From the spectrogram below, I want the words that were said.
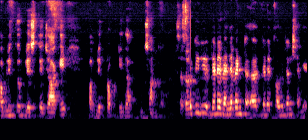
ਪਬਲਿਕ ਪਲੇਸ ਤੇ ਜਾ ਕੇ ਪਬਲਿਕ ਪ੍ਰਾਪਰਟੀ ਦਾ ਨੁਕਸਾਨ ਕਰ ਸਿਕਿਉਰਿਟੀ ਦੇ ਜਿਹੜੇ ਰੈਲੇਵੈਂਟ ਜਿਹੜੇ ਪ੍ਰੋਵੀਜ਼ਨਸ ਹੈਗੇ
